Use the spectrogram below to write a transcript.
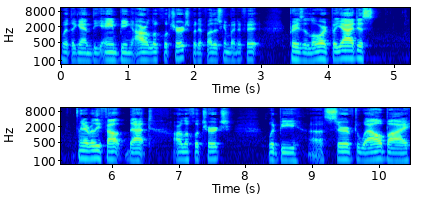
with again the aim being our local church. But if others can benefit, praise the Lord. But yeah, I just, and I really felt that our local church would be uh, served well by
